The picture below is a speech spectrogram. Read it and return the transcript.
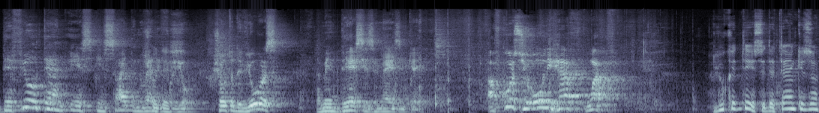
The fuel tank is inside and ready for you. Show to the viewers. I mean, this is amazing, eh? Of course, you only have what? Look at this. The tank is a.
